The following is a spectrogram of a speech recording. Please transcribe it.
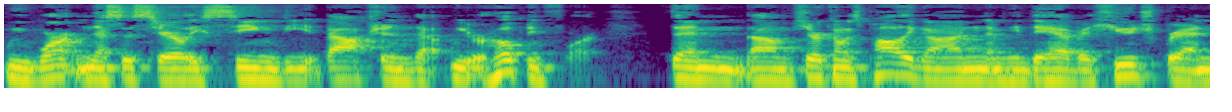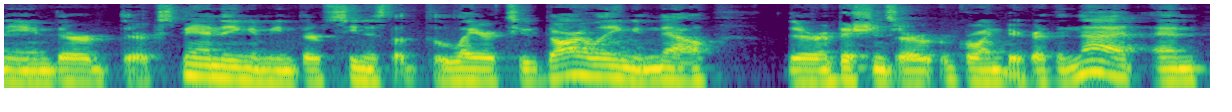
we weren't necessarily seeing the adoption that we were hoping for. Then um, here comes Polygon. I mean, they have a huge brand name. They're they're expanding. I mean, they're seen as the, the layer two darling, and now their ambitions are growing bigger than that. And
